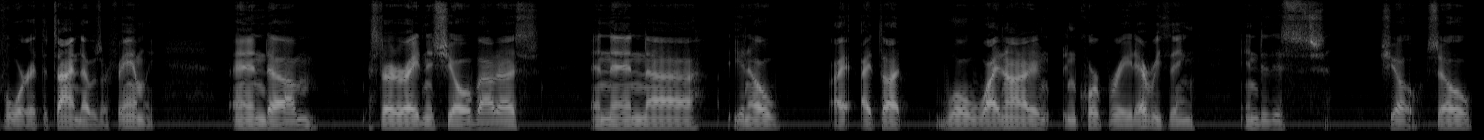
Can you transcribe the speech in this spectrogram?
four at the time. That was our family, and um, I started writing this show about us, and then uh, you know I I thought, well, why not incorporate everything into this show? So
